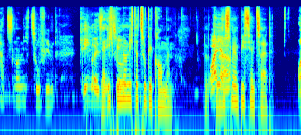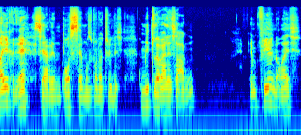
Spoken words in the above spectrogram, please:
hat es noch nicht so viel. Gregor ist Ja, ich so bin noch nicht dazu gekommen. L- Oh. Lass mir ein bisschen Zeit. eure Serienbosse, muss man natürlich mittlerweile sagen, empfehlen euch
